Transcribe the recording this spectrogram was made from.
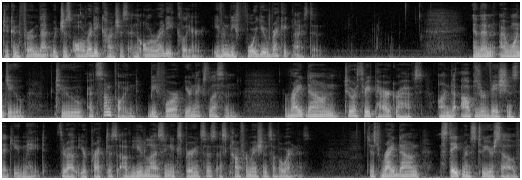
to confirm that which is already conscious and already clear, even before you recognized it. And then I want you to, at some point before your next lesson, write down two or three paragraphs on the observations that you made throughout your practice of utilizing experiences as confirmations of awareness. Just write down statements to yourself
